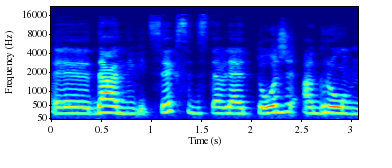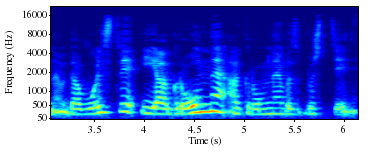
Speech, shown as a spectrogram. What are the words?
данный вид секса доставляет тоже огромное удовольствие и огромное-огромное возбуждение.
